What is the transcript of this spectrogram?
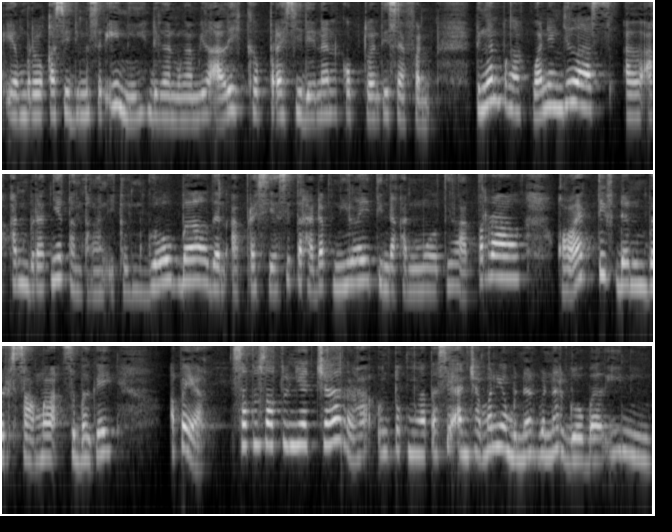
yang berlokasi di Mesir ini dengan mengambil alih kepresidenan COP27 dengan pengakuan yang jelas uh, akan beratnya tantangan iklim global dan apresiasi terhadap nilai tindakan multilateral, kolektif dan bersama sebagai apa ya satu-satunya cara untuk mengatasi ancaman yang benar-benar global ini.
